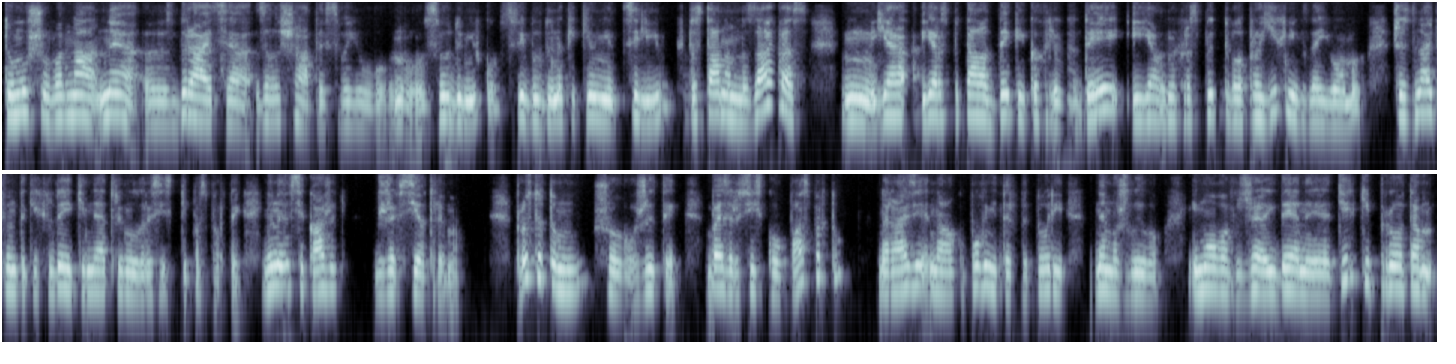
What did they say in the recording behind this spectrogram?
тому що вона не е, збирається залишати свою, ну, свою домівку, свій будинок, який у неї цілів. То станом на зараз я, я розпитала декількох людей, і я у них розпитувала про їхніх знайомих, чи знають вони таких людей, які не отримали російські паспорти. І вони всі кажуть, вже всі отримав. Просто тому, що жити без російського паспорту наразі на окупованій території неможливо. І мова вже йде не тільки про там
